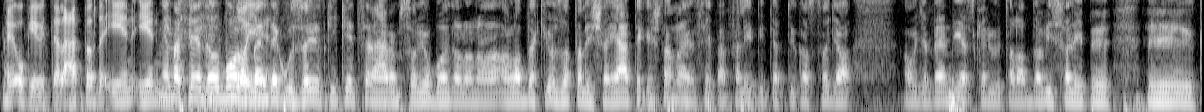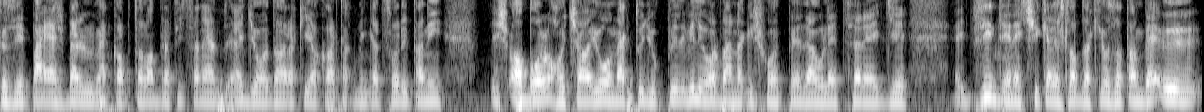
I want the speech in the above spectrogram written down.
Mert oké, okay, hogy te láttad, de én... én nem, mert például Bola Bendegúzza jött ki kétszer-háromszor jobb oldalon a, a labda kihozatal és a játék, és nagyon szépen felépítettük azt, hogy a, ahogy a Bendihez került a labda, a visszalépő középpályás belül megkapta a labdát, hiszen egy oldalra ki akartak minket szorítani, és abból, hogyha jól megtudjuk, Vili Orbánnak is volt például egyszer egy, egy szintén egy sikeres labda kihozat, amiben ő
